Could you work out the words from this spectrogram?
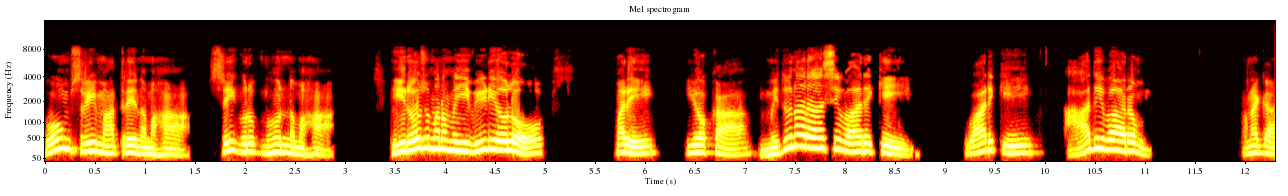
ఓం శ్రీ మాత్రే నమ. శ్రీ గురుభ్యో నమ. ఈరోజు మనం ఈ వీడియోలో మరి ఈ యొక్క మిథున రాశి వారికి వారికి ఆదివారం అనగా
